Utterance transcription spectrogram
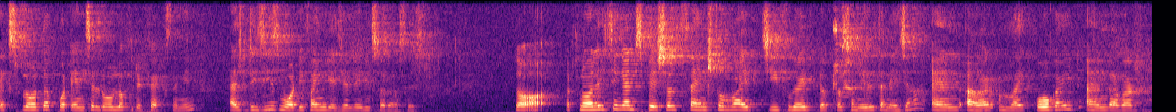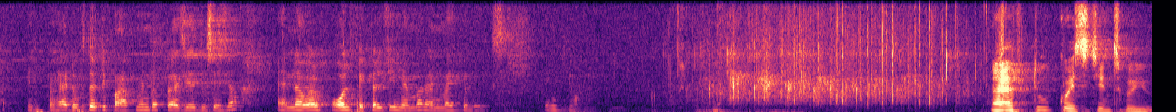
explore the potential role of rifaximin as disease-modifying agent in cirrhosis. So, acknowledging and special thanks to my chief guide, Dr. Sunil Taneja, and our, my co-guide and our head of the department, Dr. Ajay Duseja, and our all faculty member and my colleagues. Thank you. I have two questions for you.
